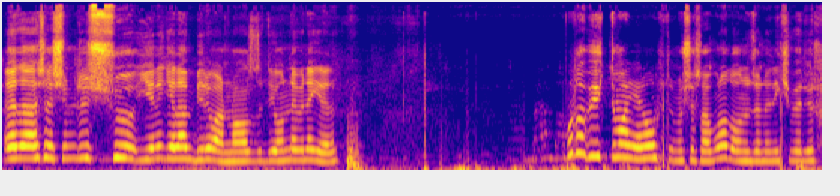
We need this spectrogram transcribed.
Evet arkadaşlar şimdi şu yeni gelen biri var Nazlı diye onun evine girelim. Bu da büyük ihtimal yeni oluşturmuş hesabı. Buna da 10 üzerinden 2 veriyorum.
